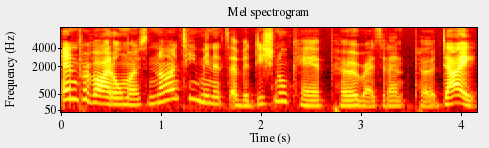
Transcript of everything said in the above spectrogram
and provide almost 90 minutes of additional care per resident per day.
